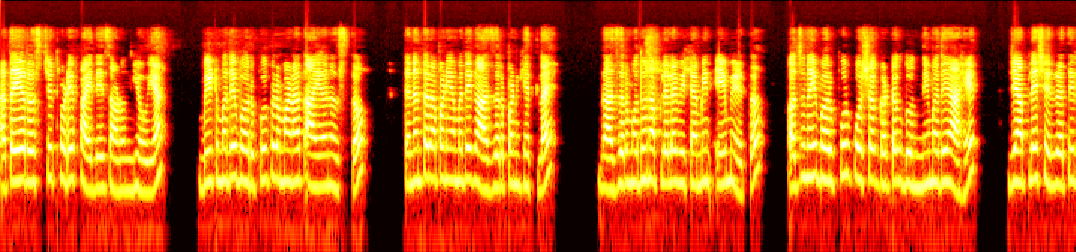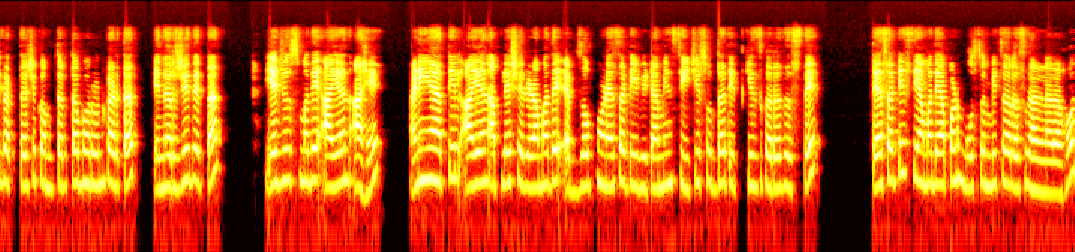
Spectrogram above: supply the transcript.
आता या रसचे थोडे फायदे जाणून घेऊया. बीटमध्ये भरपूर प्रमाणात आयन असतं. त्यानंतर आपण यामध्ये गाजर पण घेतलाय. गाजरमधून आपल्याला व्हिटॅमिन ए मिळतं. अजूनही भरपूर पोषक घटक दोन्हीमध्ये आहेत जे आपल्या शरीरातील रक्ताची कमतरता भरून काढतात एनर्जी देतात. या ज्यूसमध्ये आयन आहे आणि ह्यातील आयन आपल्या शरीरामध्ये ॲब्झॉर्ब होण्यासाठी व्हिटॅमिन सीची सुद्धा तितकीच गरज असते. त्यासाठीच यामध्ये आपण मोसंबीचा रस घालणार आहोत.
